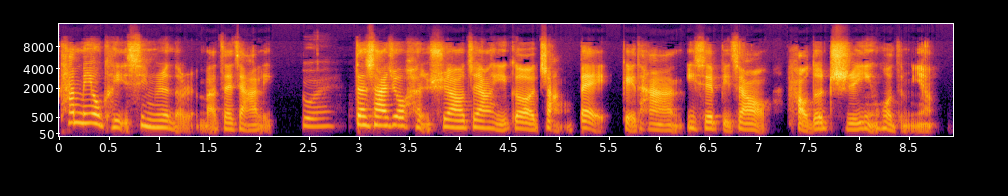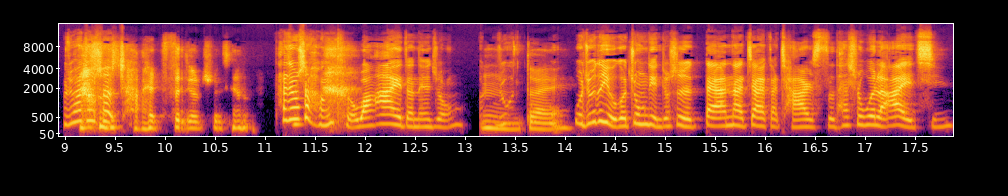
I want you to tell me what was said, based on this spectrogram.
他没有可以信任的人吧，在家里。对，但是他就很需要这样一个长辈给他一些比较好的指引或怎么样。我觉得他就是查尔斯就出现了，他就是很渴望爱的那种。嗯，对。我觉得有个重点就是戴安娜嫁给查尔斯，他是为了爱情。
